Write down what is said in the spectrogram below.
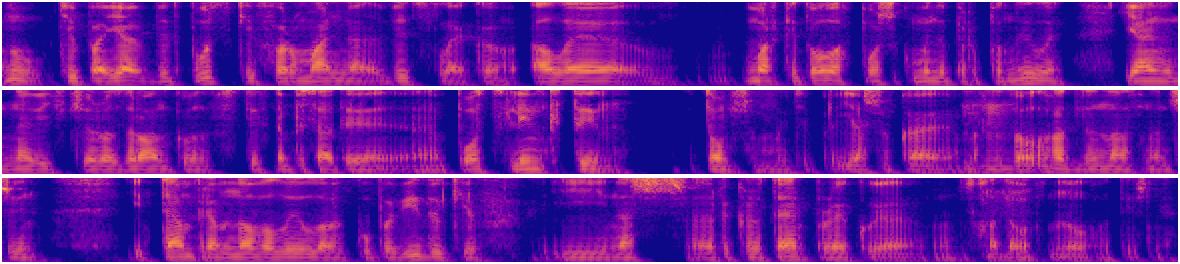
ну, типа, я в відпустці формально від Slack, але маркетолог пошук ми не припинили. Я навіть вчора зранку встиг написати е, пост в LinkedIn. Тому що ми, типу, я шукаю маркетолога для нас на джин, і там прям навалило купа відгуків. І наш рекрутер, про яку я ну, згадував минулого тижня,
